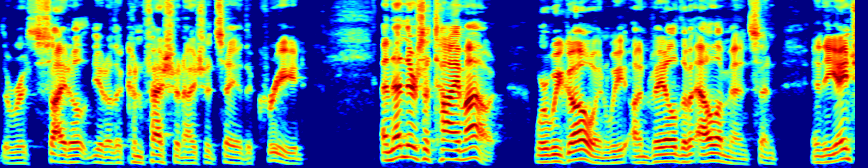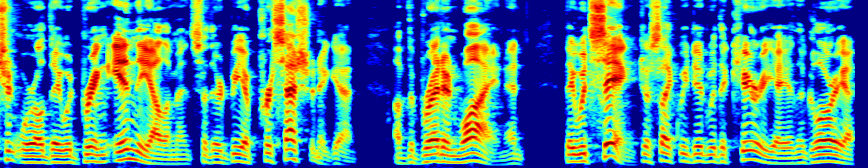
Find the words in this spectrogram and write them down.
the recital, you know, the confession, I should say, of the creed. And then there's a timeout where we go and we unveil the elements. And in the ancient world, they would bring in the elements. So there'd be a procession again of the bread and wine. And they would sing, just like we did with the Kyrie and the Gloria.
